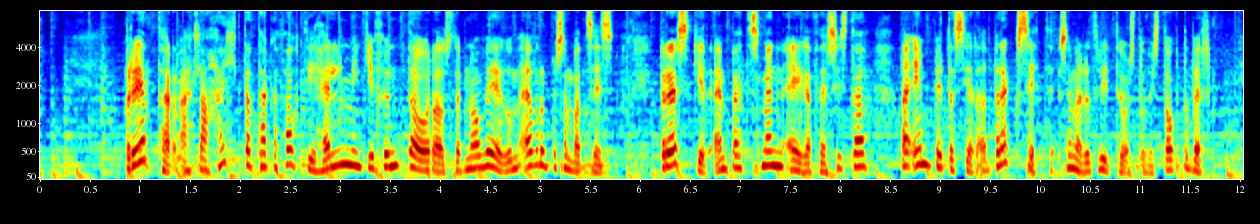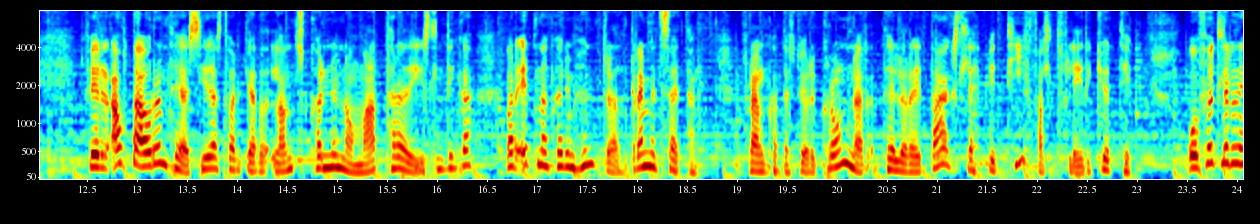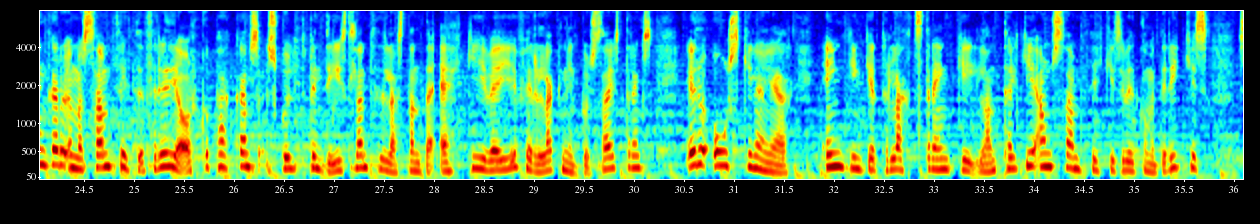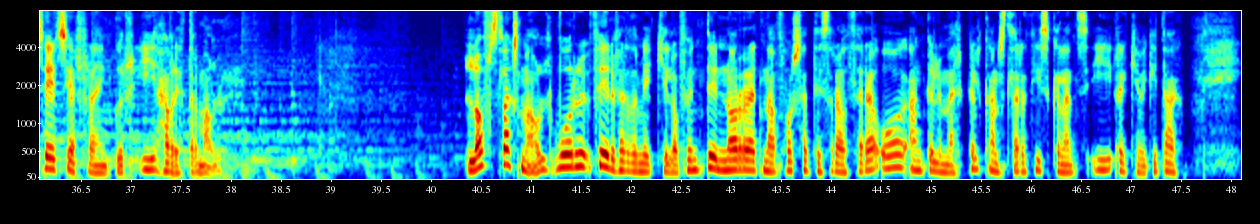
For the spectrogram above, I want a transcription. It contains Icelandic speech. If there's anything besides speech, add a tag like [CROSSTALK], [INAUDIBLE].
Brettar ætla að hætta að taka þátt í helmingi funda og ráðstöfna á vegum Evrópusambandsins. Breskir ennbættismenn eiga þessi stað að einbytta sér að Brexit sem verður 31. oktober. Fyrir átta árum þegar síðast var gerð landskönnun á mataræði Íslendinga var einna hverjum hundrað græmiðsæta. Framkvæmda stjóri Krónar telur að í dag sleppi tífalt fleiri kjöti. Og fullirðingar um að samþygt þriðja orkupakkans skuldbindi Ísland til að standa ekki í vegi fyrir lagningu sæstrengs eru óskiljanlegar. Engin getur lagt strengi í landhelgi án samþykis viðkomandi ríkis, segir sérfræðingur í Hafréttarmálum. Lofslagsmál voru fyrirferðarmikil á fundi Norrætna fórsættisráð þeirra og Angelu Merkel, kanslara Þýskalands í Reykjavík í dag.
